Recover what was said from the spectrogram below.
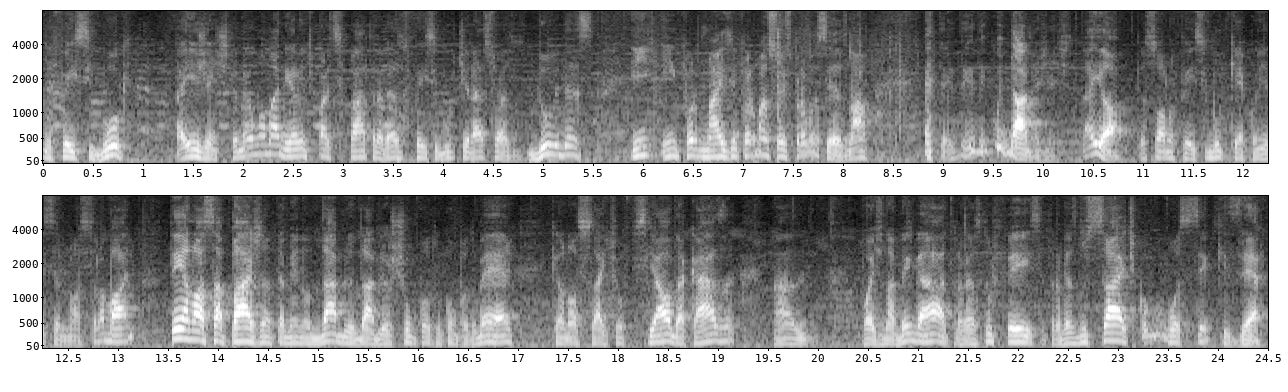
no Facebook. Aí, gente, também é uma maneira de participar através do Facebook, tirar suas dúvidas e mais informações para vocês, não? É, tem, tem, que cuidar, minha gente. Tá aí, ó. O pessoal no Facebook quer conhecer o nosso trabalho. Tem a nossa página também no www.chum.com.br, que é o nosso site oficial da casa. Tá? Pode navegar através do Face, através do site, como você quiser.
